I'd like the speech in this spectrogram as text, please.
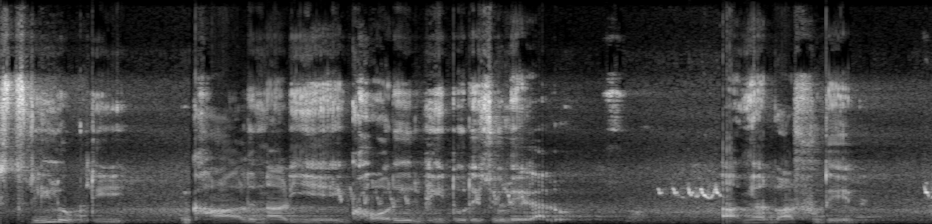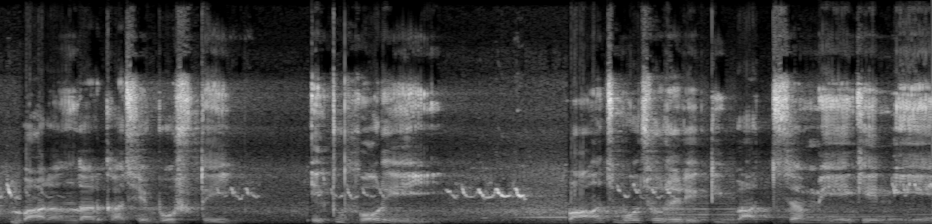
স্ত্রীলোকটি ঘাড় নাড়িয়ে ঘরের ভিতরে চলে গেল। আমি আর বাসুদেব বারান্দার কাছে বসতেই একটু পরেই পাঁচ বছরের একটি বাচ্চা মেয়েকে নিয়ে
